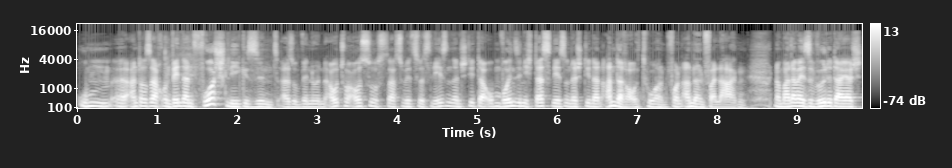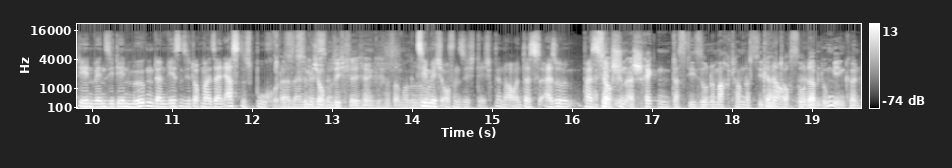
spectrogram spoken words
um äh, andere Sachen. Und wenn dann Vorschläge sind, also wenn du ein Autor aussuchst, sagst du willst was lesen, dann steht da oben, wollen sie nicht das lesen und da stehen dann andere Autoren von anderen Verlagen. Normalerweise würde da ja stehen, wenn sie den mögen, dann lesen sie doch mal sein erstes Buch oder also sein ziemlich Beste. offensichtlich eigentlich, was Amazon Ziemlich macht. offensichtlich, genau. Und das also passiert. Das ist ja auch schon erschreckend, dass die so eine Macht haben, dass die genau, da halt genau, auch so ja. damit umgehen können.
